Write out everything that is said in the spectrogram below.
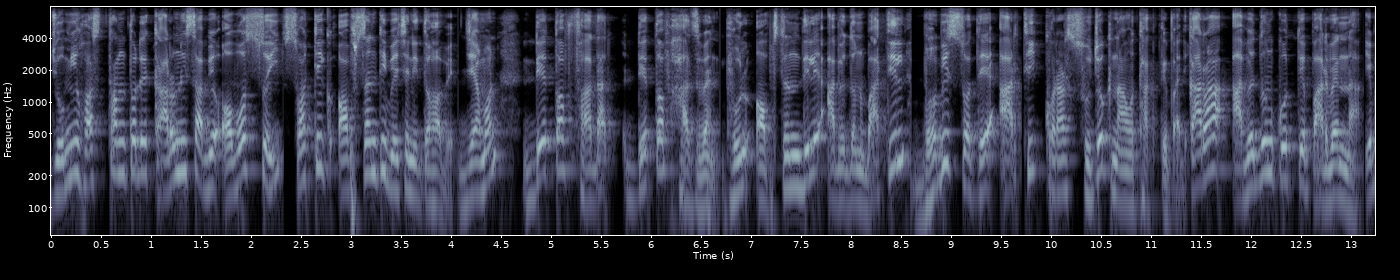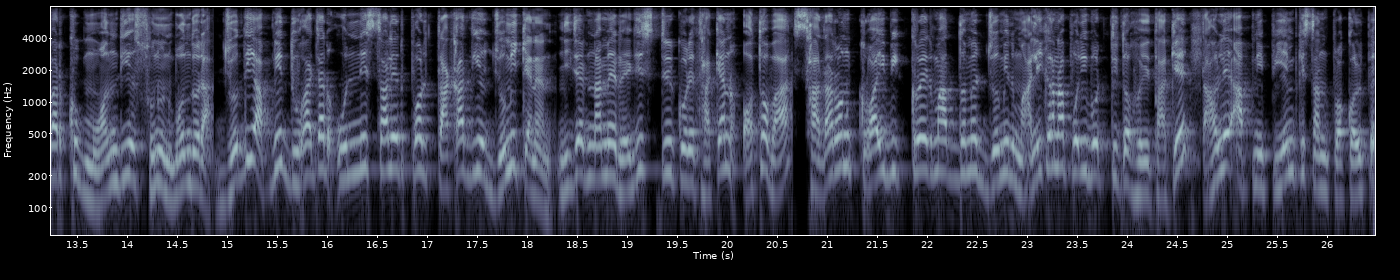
জমি হস্তান্তরের কারণ হিসাবে অবশ্যই সঠিক অপশনটি বেছে নিতে হবে। যেমন death of father death of husband ভুল অপশন দিলে আবেদন বাতিল। ভবিষ্যতে আর ঠিক করার সুযোগ নাও থাকতে পারে। কারা আবেদন করতে পারবেন না, এবার খুব মন দিয়ে শুনুন বন্ধুরা। যদি আপনি দু হাজার উনিশ সালের পর টাকা দিয়ে জমি কেনেন, নিজের নামে রেজিস্ট্রি করে থাকেন অথবা সাধারণ ক্রয় বিক্রয়ের মাধ্যমে জমির মালিকানা পরিবর্তিত হয়ে থাকে, তাহলে আপনি পিএম কিষাণ প্রকল্পে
